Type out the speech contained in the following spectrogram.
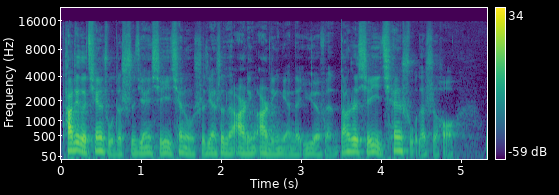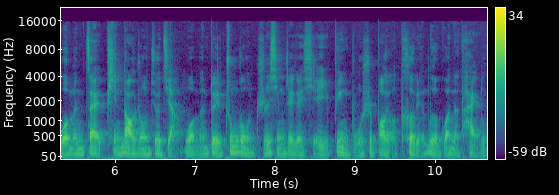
他这个签署的时间，协议签署时间是在二零二零年的一月份，当时协议签署的时候。我们在频道中就讲，我们对中共执行这个协议，并不是抱有特别乐观的态度。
